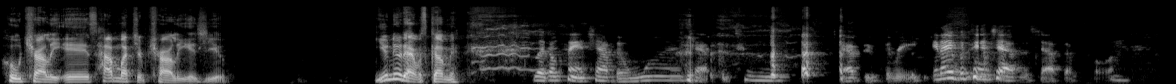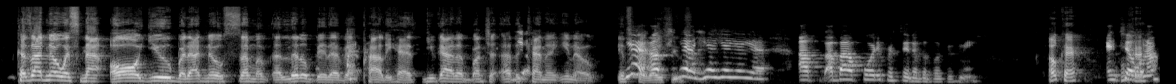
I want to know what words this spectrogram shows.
who Charlie is, how much of Charlie is you? You knew that was coming. Look, I'm saying chapter one, chapter two, chapter three. It ain't but ten chapters. Chapter four. Because I know it's not all you, but I know some of a little bit of it probably has. You got a bunch of other Yeah. kind of, you know, Yeah, uh, yeah, yeah, yeah, yeah, yeah. Uh, about forty percent of the book is me. Okay. And so Okay. what I'm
